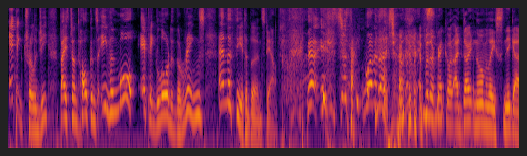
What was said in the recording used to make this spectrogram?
epic trilogy based on Tolkien's even more epic Lord of the Rings, and the theatre burns down. Now, it's just one of those for the record, I don't normally snigger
